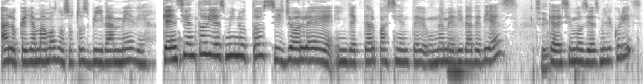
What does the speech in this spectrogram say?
a lo que llamamos nosotros vida media. Que en 110 minutos, si yo le inyecté al paciente una medida de 10, Sí. que decimos 10 milicuries,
